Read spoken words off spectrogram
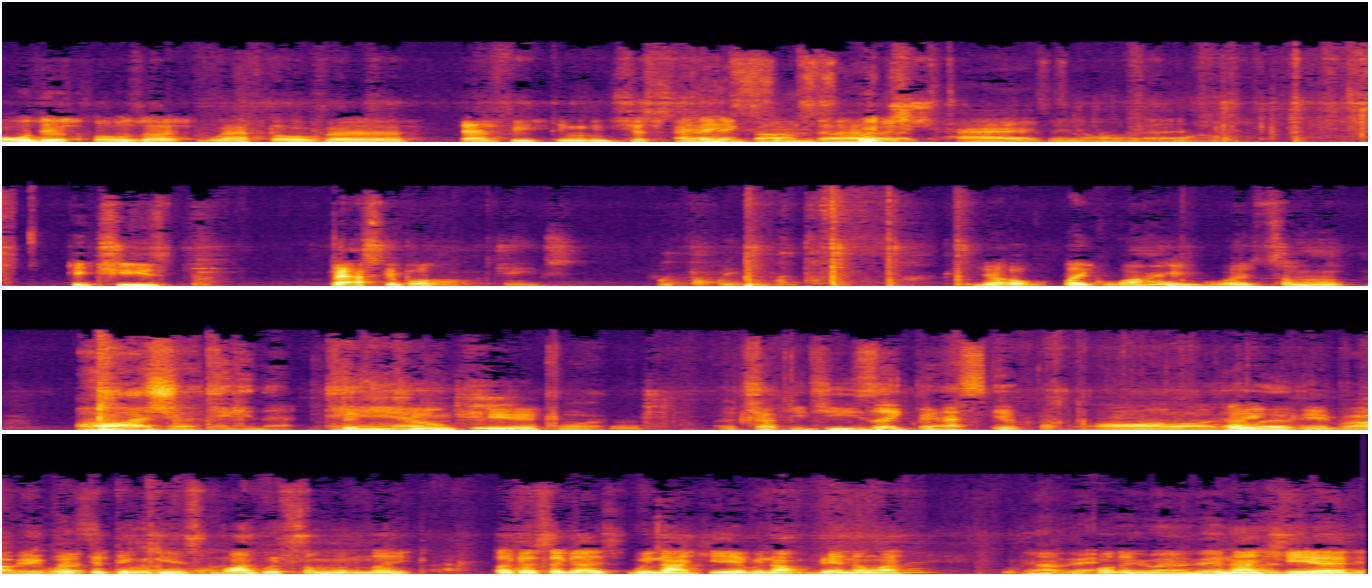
all their clothes are left over. Everything is just I think some still have Which- like tags and all that. he cheese basketball. Jinx. What the? Wait, what the fuck? Yo, like why? Was someone Oh, I should have taken that. to Damn. Change here? What? A Chuck E. Cheese like basketball. Oh, that Like- would have been probably Like what. the thing is, why would someone like like I said, guys, we're not here, we're not vandalizing, Not va- we weren't We're not here, We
